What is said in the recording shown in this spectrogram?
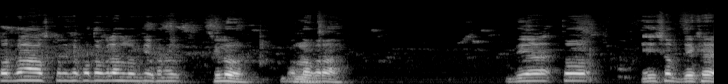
সর্বনাশ করেছে কতগুলো লোক যে ওখানে ছিল বন্ধ করা। দিয়ে তো এইসব দেখে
